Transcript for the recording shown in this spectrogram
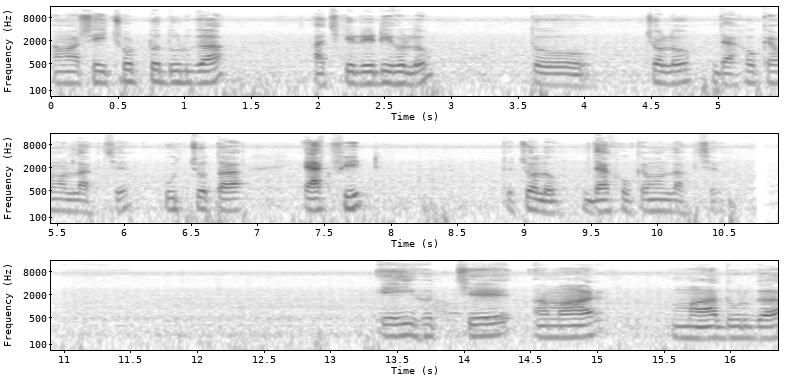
আমার সেই ছোট্ট দুর্গা আজকে রেডি হলো। তো চলো দেখো কেমন লাগছে। উচ্চতা এক ফিট। তো চলো দেখো কেমন লাগছে। এই হচ্ছে আমার মা দুর্গা।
